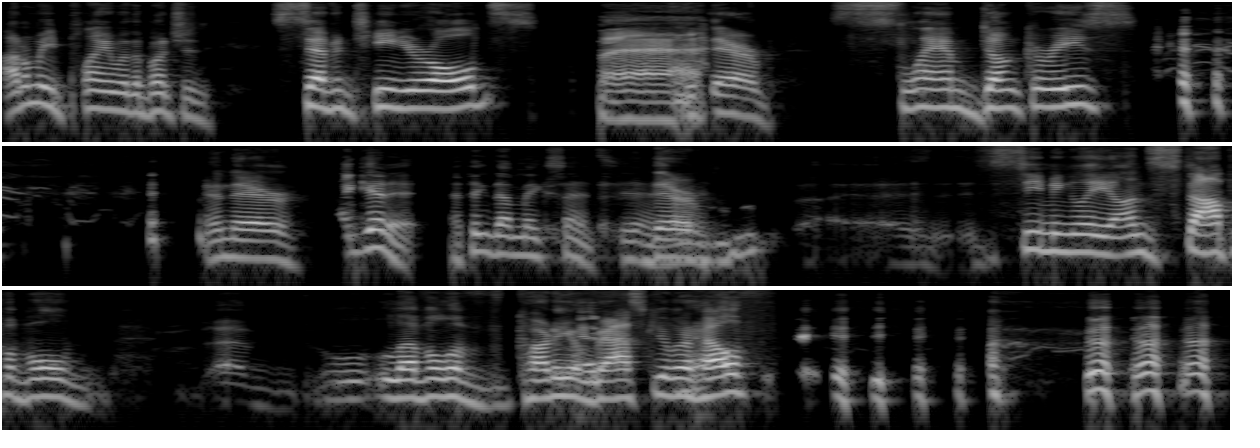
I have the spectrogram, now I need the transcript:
I don't be playing with a bunch of seventeen year olds with their slam dunkeries and their I get it. I think that makes sense. Yeah. their uh, seemingly unstoppable uh, level of cardiovascular health.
